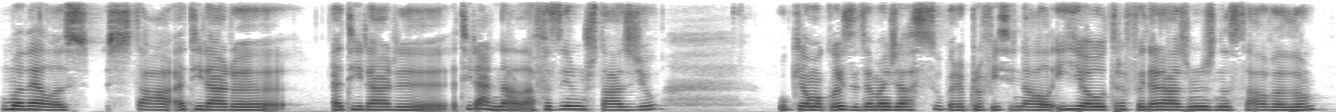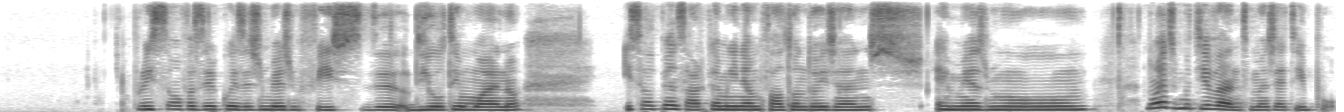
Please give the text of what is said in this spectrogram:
Uma delas está a tirar, eh, a tirar, eh, a tirar nada, a fazer um estágio, o que é uma coisa também já super profissional, e a outra foi de Erasmus no sábado. Por isso estão a fazer coisas mesmo fixes de, de último ano. E só de pensar que a mim ainda me faltam dois anos é mesmo. Não é desmotivante, mas é tipo,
